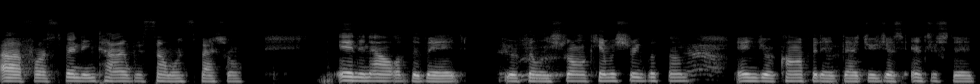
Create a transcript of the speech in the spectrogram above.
uh, for spending time with someone special. In and out of the bed, you're feeling strong chemistry with them, and you're confident that you're just interested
